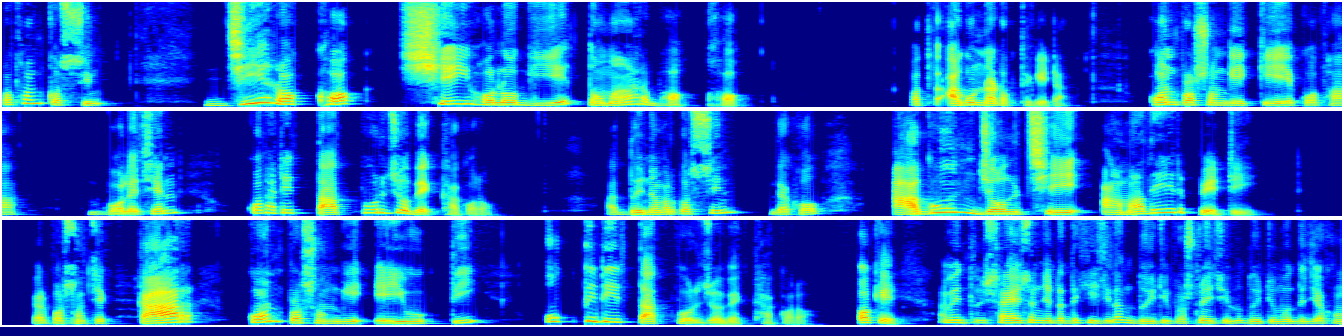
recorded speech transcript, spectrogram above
প্রথম কোশ্চিন যে রক্ষক সেই হলো গিয়ে তোমার ভক্ষক। অর্থাৎ আগুন নাটক থেকে এটা। কোন প্রসঙ্গে কে কথা বলেছেন? কথাটির তাৎপর্য ব্যাখ্যা করো। আর দুই নম্বর কোশ্চিন দেখো, আগুন জ্বলছে আমাদের পেটে। এবার প্রশ্ন হচ্ছে, কার, কোন প্রসঙ্গে এই উক্তি, উক্তিটির তাৎপর্য ব্যাখ্যা করো? ওকে আমি সাজেশন যেটা দেখিয়েছিলাম, দুইটি প্রশ্নই ছিল, দুইটির মধ্যে যখন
